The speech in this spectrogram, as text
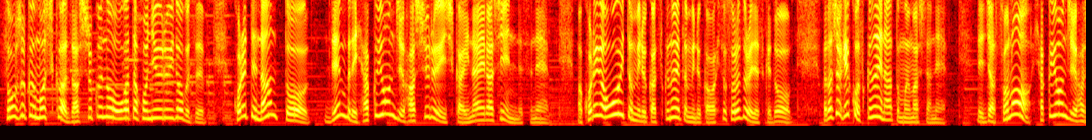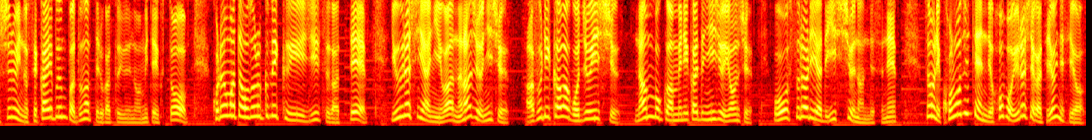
草食もしくは雑食の大型哺乳類動物。これってなんと全部で148種類しかいないらしいんですね。まあ、これが多いと見るか少ないと見るかは人それぞれですけど私は結構少ないなと思いましたね。でじゃあその148種類の世界分布はどうなってるかというのを見ていくとこれもまた驚くべき事実があってユーラシアには72種アフリカは51種南北アメリカで24種オーストラリアで1種なんですねつまりこの時点でほぼユーラシアが強いんですよ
